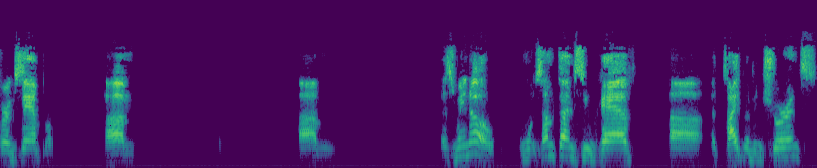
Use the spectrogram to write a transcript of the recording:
For example, um, um, as we know, sometimes you have uh, a type of insurance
